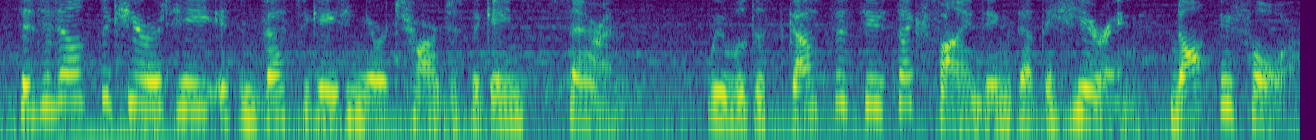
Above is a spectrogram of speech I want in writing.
Citadel Security is investigating your charges against Saren. We will discuss the C-Sec findings at the hearing, not before.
